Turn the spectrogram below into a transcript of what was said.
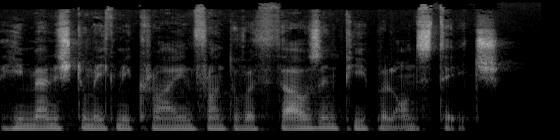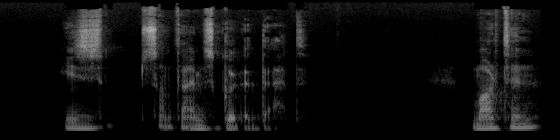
he managed to make me cry in front of a thousand people on stage. He's sometimes good at that. Martin,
